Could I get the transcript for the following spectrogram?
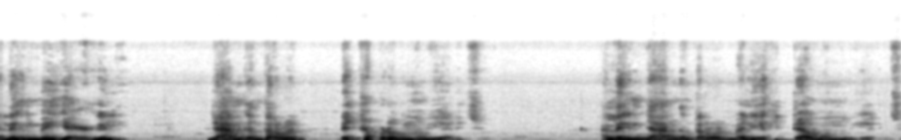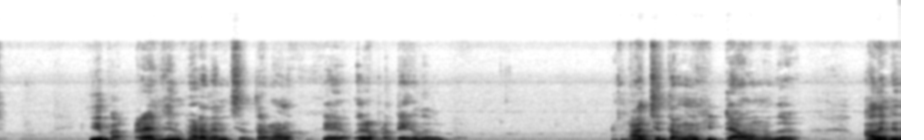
അല്ലെങ്കിൽ മെയ്യഴകിൽ ഞാൻ ഗന്ധർവൻ രക്ഷപ്പെടുമെന്ന് വിചാരിച്ചു. അല്ലെങ്കിൽ ഞാൻ ഗന്ധർവൻ വലിയ ഹിറ്റാവുമെന്ന് വിചാരിച്ചു. ഈ പത്മരാജൻ ഭരതൻ ചിത്രങ്ങൾക്കൊക്കെ ഒരു പ്രത്യേകതയുണ്ട്. ആ ചിത്രങ്ങൾ ഹിറ്റാവുന്നത് അതിന്റെ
